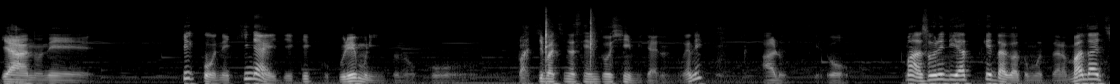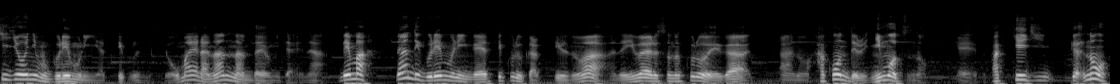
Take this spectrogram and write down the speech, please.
いや、あのね、結構ね、機内で結構グレムリンとのこう、バチバチな戦闘シーンみたいなのがね、あるんですけど、まあ、それでやっつけたかと思ったら、まだ地上にもグレムリンやってくるんですよ。お前ら何なんだよ、みたいな。で、まあ、なんでグレムリンがやってくるかっていうのは、あのいわゆるそのクロエがあの運んでる荷物の、えー、パッケージの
